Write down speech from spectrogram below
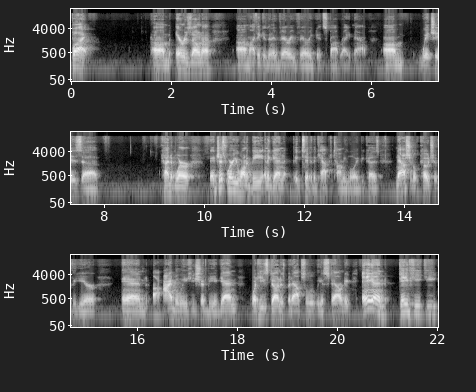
But um, Arizona, um, I think is in a very, very good spot right now, um, which is uh, kind of where just where you want to be. And again, big tip of the cap to Tommy Lloyd because National Coach of the Year, and uh, I believe he should be again. What he's done has been absolutely astounding. And Dave Heeke,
